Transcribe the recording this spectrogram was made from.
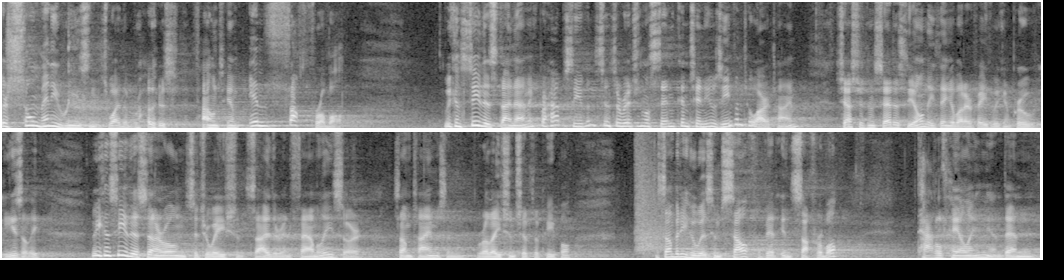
There's so many reasons why the brothers found him insufferable. We can see this dynamic, perhaps even since original sin continues even to our time. Chesterton said it's the only thing about our faith we can prove easily. We can see this in our own situations, either in families or sometimes in relationships with people. Somebody who is himself a bit insufferable, tattletaling, and then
